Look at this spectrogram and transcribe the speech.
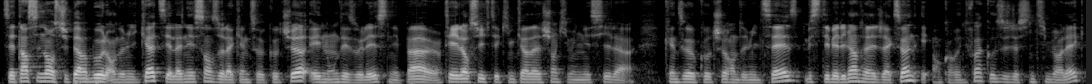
Cet incident au Super Bowl en 2004, c'est la naissance de la cancel culture et non, désolé, ce n'est pas euh, Taylor Swift et Kim Kardashian qui ont initié la cancel culture en 2016, mais c'était bel et bien Janet Jackson et encore une fois à cause de Justin Timberlake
